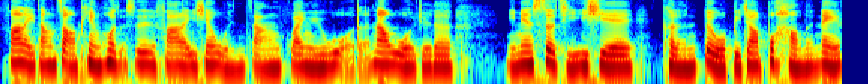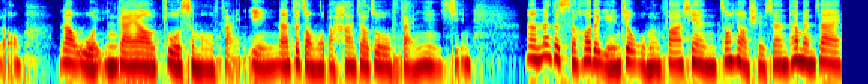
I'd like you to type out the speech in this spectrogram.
发了一张照片，或者是发了一些文章关于我的，那我觉得里面涉及一些可能对我比较不好的内容，那我应该要做什么反应？那这种我把它叫做反应型。那那个时候的研究，我们发现中小学生他们在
